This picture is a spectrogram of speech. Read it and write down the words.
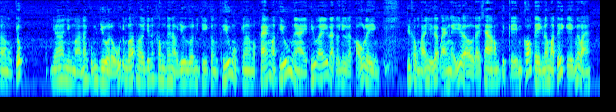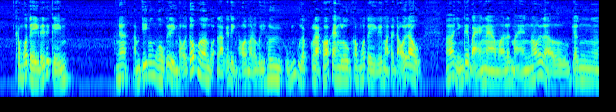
uh, một chút. Nhá nhưng mà nó cũng vừa đủ trong đó thôi chứ nó không thể nào dư nó chỉ cần thiếu một một tháng mà thiếu ngày thiếu ấy là coi như là khổ liền chứ không phải như các bạn nghĩ là ừ, tại sao không tiết kiệm? Có tiền đâu mà tiết kiệm các bạn. Không có tiền để tiết kiệm. Nha. thậm chí muốn mua cái điện thoại tốt hơn hoặc là cái điện thoại mà nó bị hư cũng rất là khó khăn luôn không có tiền để mà thay đổi đâu. Đó những cái bạn nào mà lên mạng nói là ừ, chân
